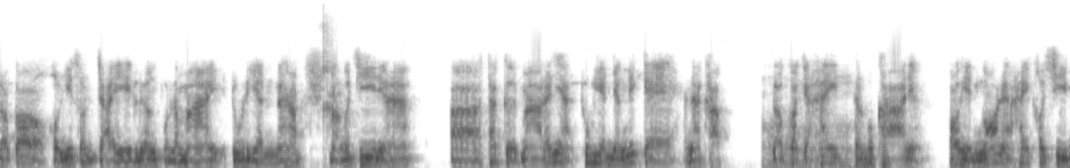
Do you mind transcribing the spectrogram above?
แล้วก็คนที่สนใจเรื่องผลไม้ทุเรียนนะครับอย่างบางทีเนี่ยฮะอ่าถ้าเกิดมาแล้วเนี่ย ทุเรียนยังไม่แก่นะครับ เราก็จะให้ทางลูกค้าเนี่ยพอเห็นเง้อเนี่ยให้เขาชิม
